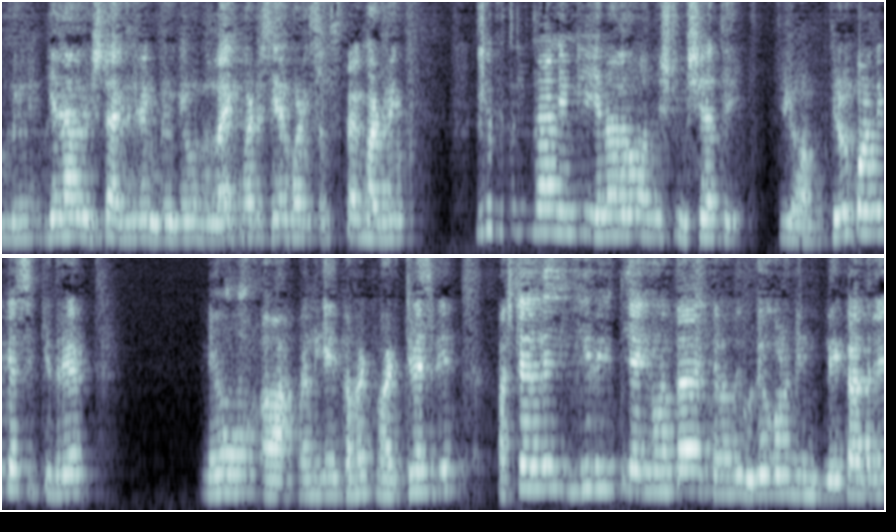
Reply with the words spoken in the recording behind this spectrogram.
ವಿಡಿಯೋ ನಿಮ್ಗೆ ಏನಾದ್ರು ಇಷ್ಟ ಆಗಿದ್ರೆ ವಿಡಿಯೋಗೆ ಒಂದು ಲೈಕ್ ಮಾಡಿ ಶೇರ್ ಮಾಡಿ ಸಬ್ಸ್ಕ್ರೈಬ್ ಮಾಡ್ರಿ. ಈ ವಿಡಿಯೋದಿಂದ ನಿಮ್ಗೆ ಏನಾದರೂ ಒಂದಿಷ್ಟು ವಿಷಯ ತಿಳ್ಕೊಳ್ಳೋದಕ್ಕೆ ಸಿಕ್ಕಿದ್ರೆ ನೀವು ನನಗೆ ಕಮೆಂಟ್ ಮಾಡಿ ತಿಳಿಸ್ರಿ ಅಷ್ಟೇ ಅಲ್ಲದೆ ಈ ರೀತಿಯಾಗಿರುವಂತ ಕೆಲವೊಂದು ವಿಡಿಯೋಗಳು ನಿಮ್ಗೆ ಬೇಕಾದ್ರೆ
